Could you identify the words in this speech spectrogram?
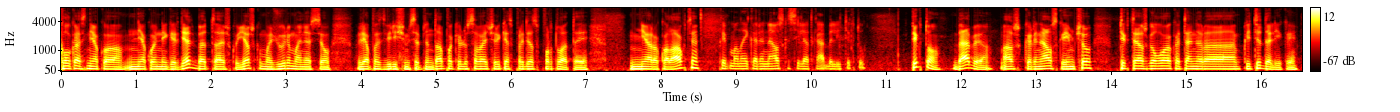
kol kas nieko, nieko negirdėt, bet aišku, ieškoma, žiūrima, nes jau Liepos 27 po kelių savaičių reikės pradėti sportuoti. Tai nėra ko laukti. Kaip manai, Kariniauskas į Lietkabelį tiktų? Tiktų, be abejo, aš Kariniauską imčiau, tik tai aš galvoju, kad ten yra kiti dalykai.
